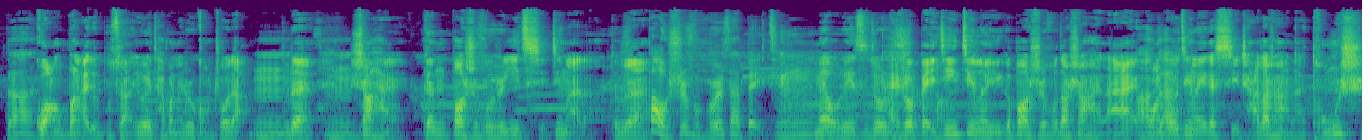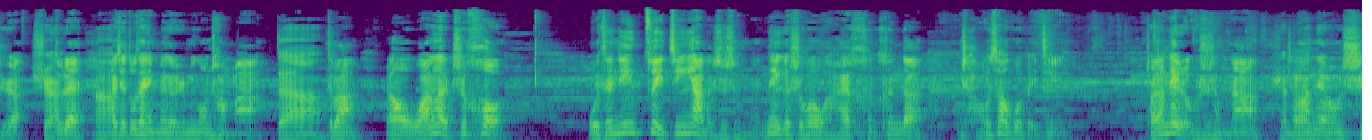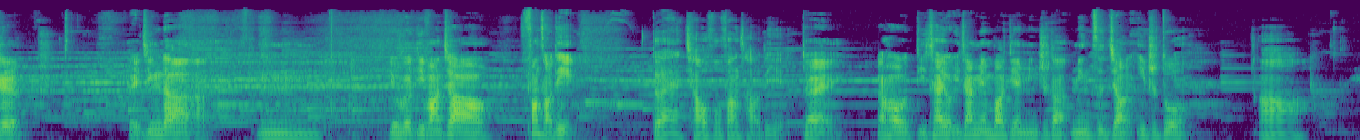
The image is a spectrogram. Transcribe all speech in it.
对，广本来就不算，因为它本来就是广州的，嗯，对不对？嗯，上海跟鲍师傅是一起进来的，对不对？鲍师傅不是在北京？没有，我的意思就是说，北京进了一个鲍师傅到上海来，啊广州进了一个喜茶到上海来，同时，是对不对？嗯而且都在你们那个人民广场嘛，对啊，对吧？然后完了之后，我曾经最惊讶的是什么？那个时候我还狠狠的嘲笑过北京，嘲笑内容是什么呢？嘲笑内容是北京的，嗯，有个地方叫芳草地，对，侨福芳草地对，然后底下有一家面包店，名知道名字叫一之多，啊，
